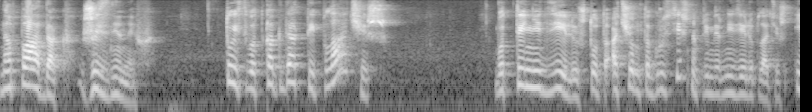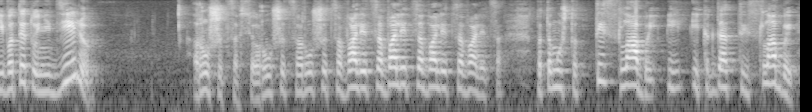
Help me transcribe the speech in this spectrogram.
нападок жизненных. То есть вот когда ты плачешь, вот ты неделю что-то о чем-то грустишь, например, неделю плачешь, и вот эту неделю рушится все, рушится, рушится, валится, валится, валится, валится. Потому что ты слабый, и, и когда ты слабый,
